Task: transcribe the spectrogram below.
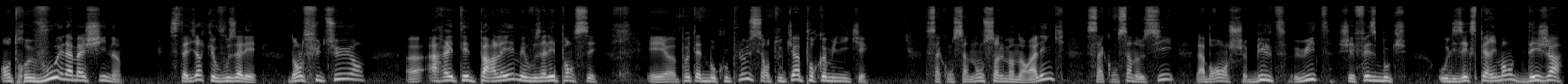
entre vous et la machine. C'est-à-dire que vous allez, dans le futur, euh, arrêter de parler, mais vous allez penser. Et euh, peut-être beaucoup plus, et en tout cas pour communiquer. ça concerne non seulement Neuralink, ça concerne aussi la branche Build 8 chez Facebook, où ils expérimentent déjà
